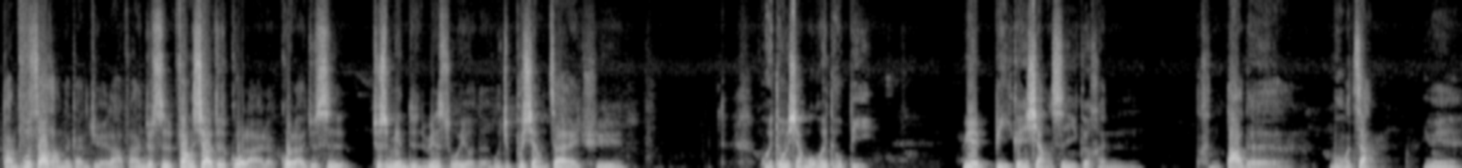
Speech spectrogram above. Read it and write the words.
赶赴沙场的感觉啦，反正就是放下就过来了，过来就是就是面对这边所有的，我就不想再去回头想或回头比，因为比跟想是一个很很大的魔障，因为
